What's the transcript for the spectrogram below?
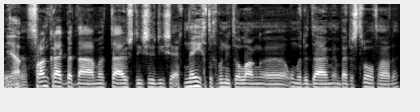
uh, ja. Frankrijk met name thuis, die ze, die ze echt 90 minuten lang uh, onder de duim en bij de strot hadden.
